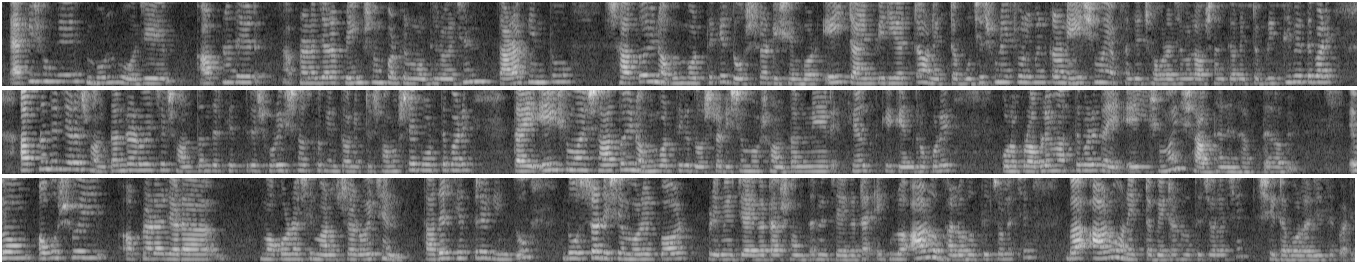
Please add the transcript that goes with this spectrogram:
একই সঙ্গে বলব যে আপনাদের, আপনারা যারা প্রেম সম্পর্কের মধ্যে রয়েছেন, তারা কিন্তু সাতই নভেম্বর থেকে দোসরা ডিসেম্বর। এই টাইম পিরিয়ডটা অনেকটা বুঝে শুনে চলবেন, কারণ এই সময় আপনাদের ঝগড়া ঝামেলা অশান্তি অনেকটা বৃদ্ধি পেতে পারে। আপনাদের যারা সন্তানরা রয়েছে, সন্তানদের ক্ষেত্রে শরীর স্বাস্থ্য কিন্তু অনেকটা সমস্যায় পড়তে পারে। তাই এই সময় সাতই নভেম্বর থেকে দোসরা ডিসেম্বর সন্তানের হেলথকে কেন্দ্র করে কোনো প্রবলেম আসতে পারে, তাই এই সময় সাবধানে থাকতে হবে। এবং অবশ্যই আপনারা যারা মকর রাশির মানুষরা রয়েছেন, তাদের ক্ষেত্রে কিন্তু দোসরা ডিসেম্বরের পর প্রেমের জায়গাটা, সন্তানের জায়গাটা এগুলো আরও ভালো হতে চলেছে বা আরও অনেকটা বেটার হতে চলেছে সেটা বলা যেতে পারে।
